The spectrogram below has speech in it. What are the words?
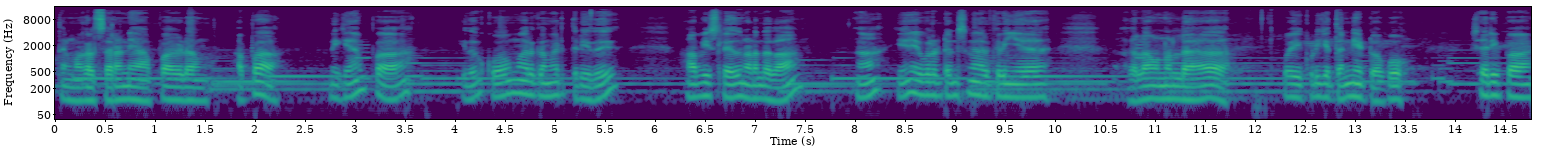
தன் மகள் சரண்யா அப்பாவிடம் அப்பா இன்னைக்கு ஏன்ப்பா ஏதோ கோபமாக இருக்கிற மாதிரி தெரியுது. ஆஃபீஸில் எதுவும் நடந்ததா? ஆ ஏன் இவ்வளோ டென்ஷனாக இருக்கிறீங்க? அதெல்லாம் ஒன்றும் இல்லை. போய் குடிக்க தண்ணி இட்டுவா போ. சரிப்பா.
